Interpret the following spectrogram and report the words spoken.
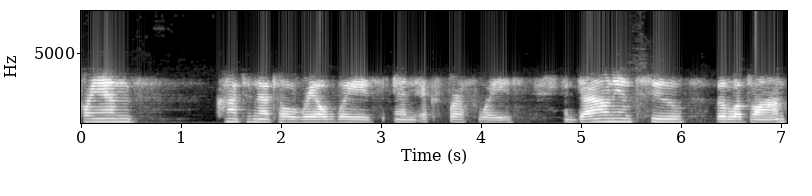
transcontinental railways and expressways, and down into the Levant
